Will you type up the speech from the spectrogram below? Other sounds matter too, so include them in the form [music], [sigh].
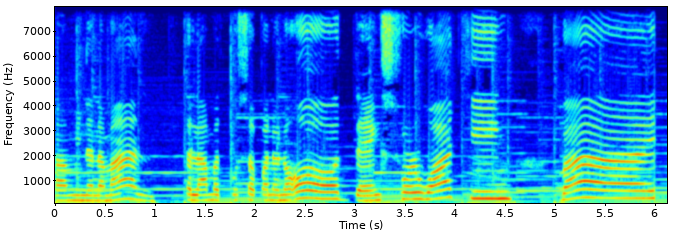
kami na naman. Salamat po sa panonood. Thanks for watching. Bye!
